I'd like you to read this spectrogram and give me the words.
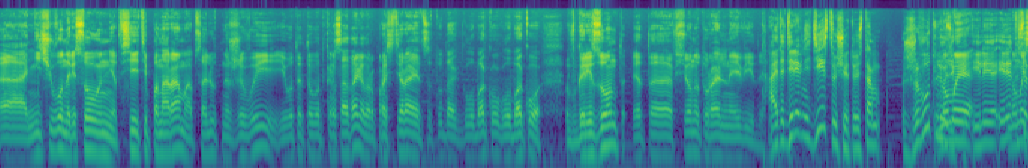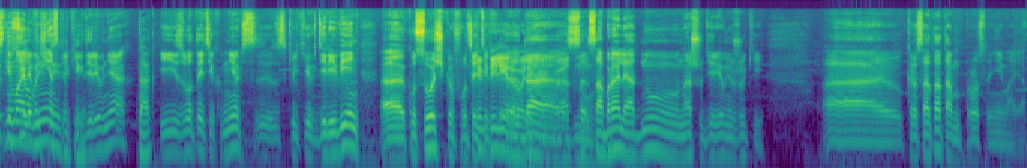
а, ничего нарисовано нет. Все эти панорамы абсолютно живые, и вот эта вот красота, которая простирается туда глубоко-глубоко в горизонт, это все натуральные виды. А это деревня действующая, то есть там живут люди? Но Ну, мы, или, или но это мы снимали в нескольких такие? деревнях. Так. И из вот этих нескольких деревень, э, кусочков вот этих, э, да, как бы одну. собрали одну нашу деревню Жуки. А, красота там просто неимоверная.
